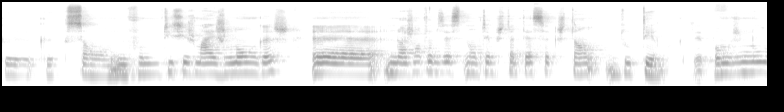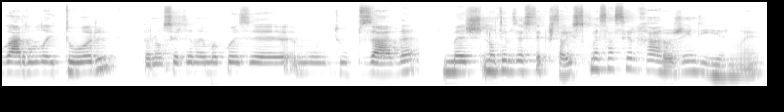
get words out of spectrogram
que, que, que são, no fundo, notícias mais longas, uh, nós não temos, esse, não temos tanto essa questão do tempo. Quer dizer, pomos no lugar do leitor, para não ser também uma coisa muito pesada, mas não temos esta questão. Isso começa a ser raro hoje em dia, não é?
